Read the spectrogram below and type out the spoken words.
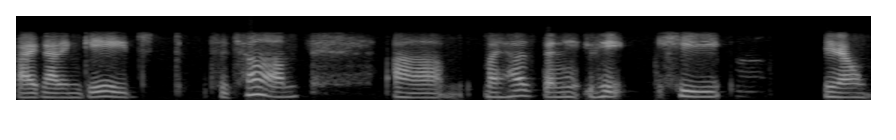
I got engaged to Tom, um, my husband, he he you know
